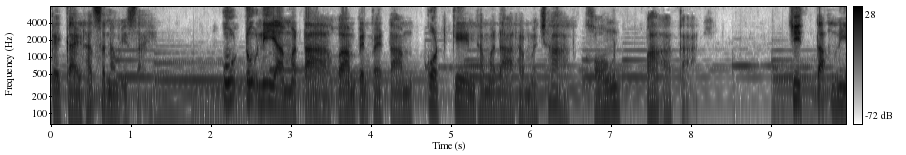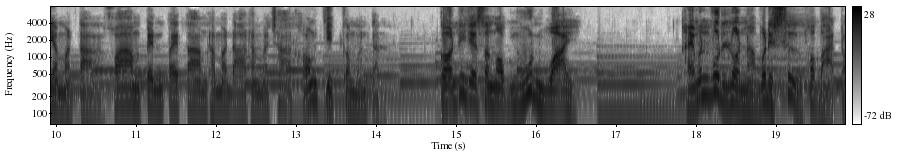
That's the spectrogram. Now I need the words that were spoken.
ไกลๆทัศนวิสัย อุตุนิยามตาความเป็นไปตามกฎเกณฑ์ธรรมดาธรรมชาติของฟ้าอากาศ จิตตนิยมตาความเป็นไปตามธรรมดาธรรมชาติของจิตก็เหมือนกัน ก่อนที่จะสงบวุ่นวายให้มันวุ่นล่นนะบ่ได้ซื้อพระบาทดอ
